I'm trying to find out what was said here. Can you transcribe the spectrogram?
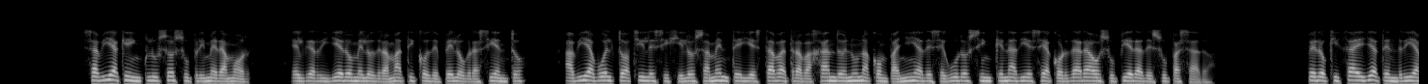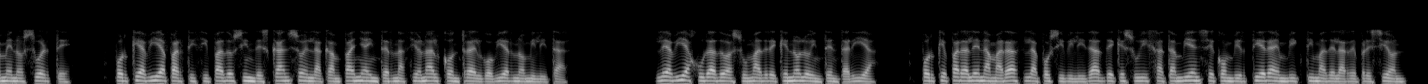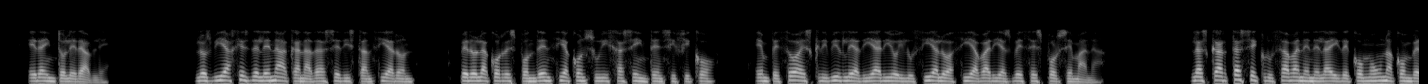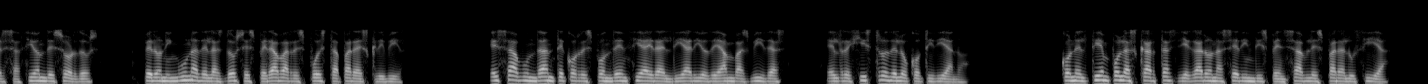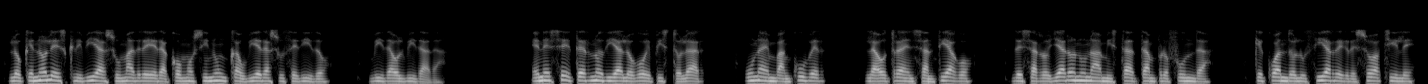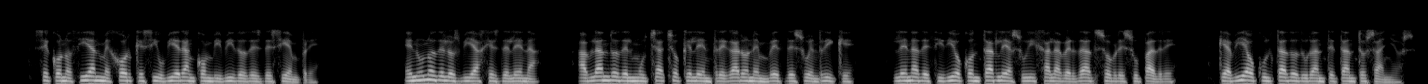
Sabía que incluso su primer amor, el guerrillero melodramático de pelo grasiento, había vuelto a Chile sigilosamente y estaba trabajando en una compañía de seguros sin que nadie se acordara o supiera de su pasado. Pero quizá ella tendría menos suerte, porque había participado sin descanso en la campaña internacional contra el gobierno militar. Le había jurado a su madre que no lo intentaría, porque para Lena Maraz la posibilidad de que su hija también se convirtiera en víctima de la represión, era intolerable. Los viajes de Lena a Canadá se distanciaron, pero la correspondencia con su hija se intensificó, empezó a escribirle a diario y Lucía lo hacía varias veces por semana. Las cartas se cruzaban en el aire como una conversación de sordos, pero ninguna de las dos esperaba respuesta para escribir. Esa abundante correspondencia era el diario de ambas vidas, el registro de lo cotidiano. Con el tiempo las cartas llegaron a ser indispensables para Lucía, lo que no le escribía a su madre era como si nunca hubiera sucedido, vida olvidada. En ese eterno diálogo epistolar, una en Vancouver, la otra en Santiago, desarrollaron una amistad tan profunda, que cuando Lucía regresó a Chile, se conocían mejor que si hubieran convivido desde siempre. En uno de los viajes de Lena, hablando del muchacho que le entregaron en vez de su Enrique, Lena decidió contarle a su hija la verdad sobre su padre, que había ocultado durante tantos años.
